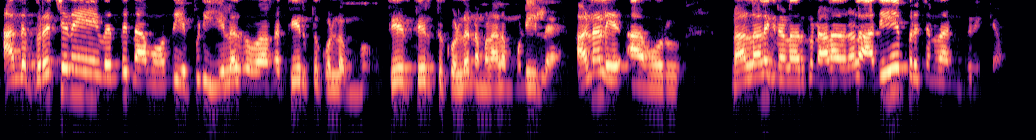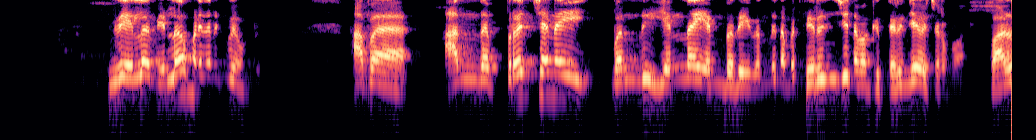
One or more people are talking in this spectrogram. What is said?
அந்த பிரச்சனையை வந்து நாம் வந்து எப்படி இலகுவாக தீர்த்து கொள்ள மு- தீர் தீர்த்து கொள்ள நம்மளால முடியல. ஆனால் ஒரு நாலு நாளைக்கு நல்லா இருக்கும் நாலாவது நாள் அதே பிரச்சனை தான் நிற்கும் இது எல்லாம் எல்லா மனிதனுக்குமே உண்டு. அப்ப அந்த பிரச்சனை வந்து என்ன என்பதை வந்து நம்ம தெரிஞ்சு நமக்கு தெரிஞ்சே வச்சிருப்போம். பல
